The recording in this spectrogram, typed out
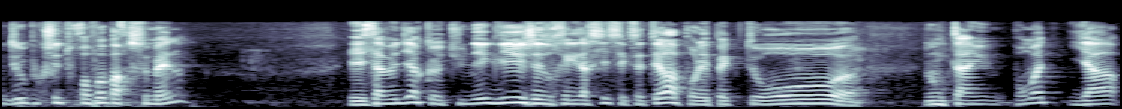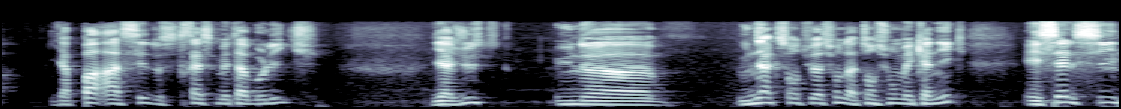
développé couché trois fois par semaine, et ça veut dire que tu négliges les autres exercices, etc., pour les pectoraux, euh, donc t'as une- pour moi, il n'y a, y a pas assez de stress métabolique, il y a juste une, euh, une accentuation de la tension mécanique, et celle-ci,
